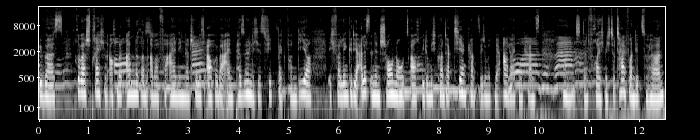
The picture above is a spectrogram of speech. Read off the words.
übers drüber sprechen, auch mit anderen, aber vor allen Dingen natürlich auch über ein persönliches Feedback von dir. Ich verlinke dir alles in den Show Notes, auch wie du mich kontaktieren kannst, wie du mit mir arbeiten kannst. Und dann freue ich mich total von dir zu hören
